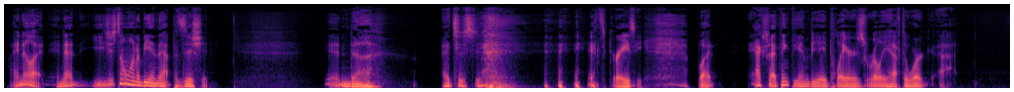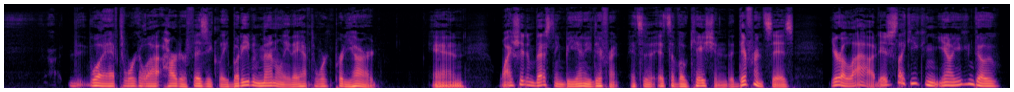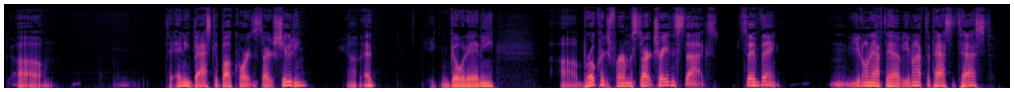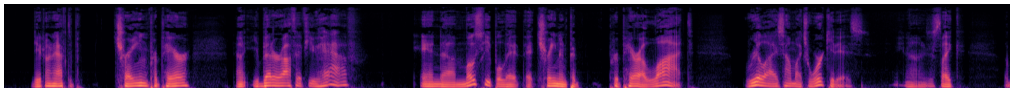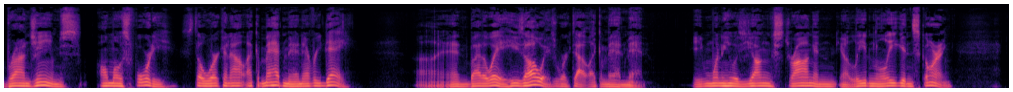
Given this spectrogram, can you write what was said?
I know it, and that you just don't want to be in that position. And uh, it's just, it's crazy. But actually, I think the NBA players really have to work. Uh, well, they have to work a lot harder physically, but even mentally, they have to work pretty hard. And why should investing be any different? It's a it's a vocation. The difference is you're allowed. It's like you can you know you can go. Uh, to any basketball court and start shooting. You know that you can go to any uh, brokerage firm and start trading stocks. Same thing. You don't have to have you don't have to pass a test. You don't have to train, prepare. Now, you're better off if you have. And uh, most people that, that train and pre- prepare a lot realize how much work it is. You know, just like LeBron James, almost 40, still working out like a madman every day. Uh, and by the way, he's always worked out like a madman, even when he was young, strong, and you know leading the league in scoring.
